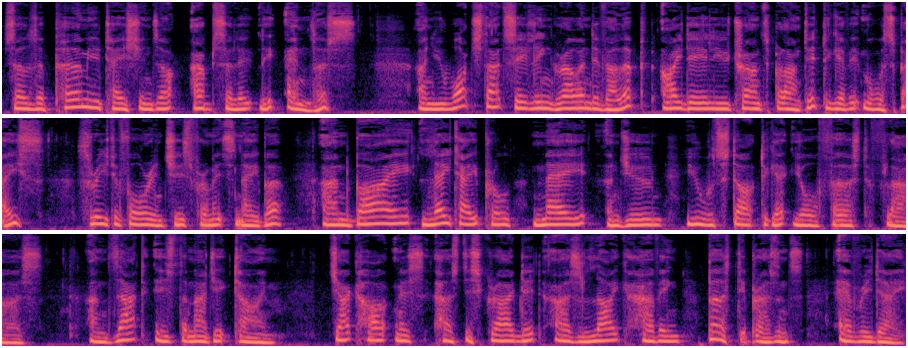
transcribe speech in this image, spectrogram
So the permutations are absolutely endless. And you watch that seedling grow and develop. Ideally, you transplant it to give it more space, three to four inches from its neighbour and by late April, May, and June, you will start to get your first flowers. And that is the magic time. Jack Harkness has described it as like having birthday presents every day.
